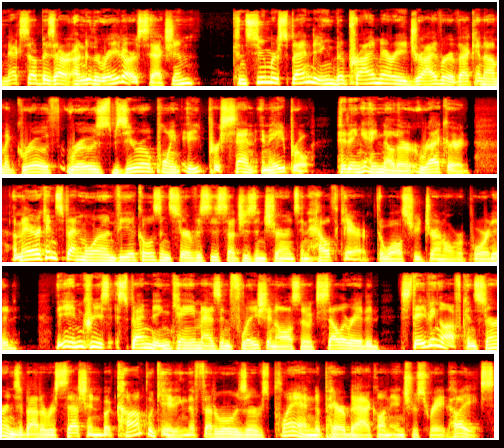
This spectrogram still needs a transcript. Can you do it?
Next up is our under the radar section. Consumer spending, the primary driver of economic growth, rose 0.8% in April, hitting another record. Americans spent more on vehicles and services such as insurance and healthcare, the Wall Street Journal reported. The increased spending came as inflation also accelerated, staving off concerns about a recession but complicating the Federal Reserve's plan to pare back on interest rate hikes.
